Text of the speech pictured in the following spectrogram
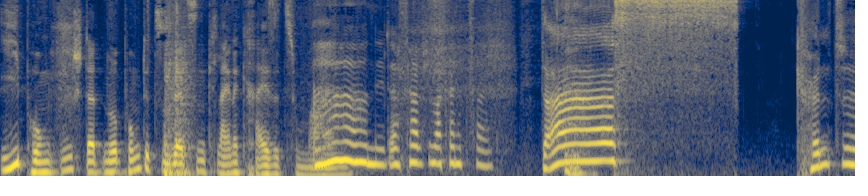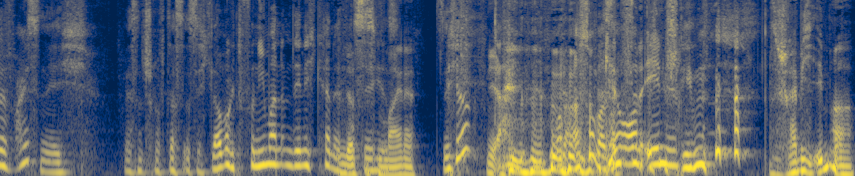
I-Punkten, statt nur Punkte zu setzen, kleine Kreise zu malen. Ah, nee, dafür habe ich immer keine Zeit. Das könnte, weiß nicht, wessen Schrift das ist. Ich glaube von niemandem, den ich kenne. Das ist meine. Sicher? Ja, Oder hast du aber sehr ordentlich eh geschrieben. das schreibe ich immer.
